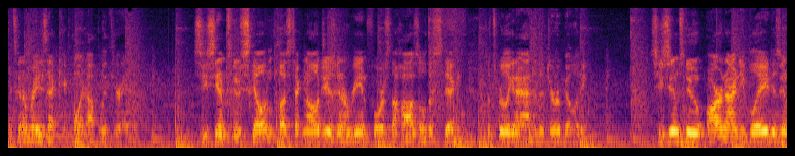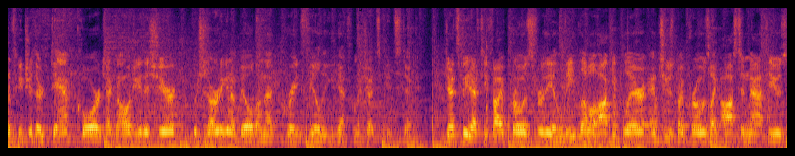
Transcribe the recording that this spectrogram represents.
it's going to raise that kick point up with your hand. CCM's new Skeleton Plus technology is going to reinforce the hosel of the stick, so it's really going to add to the durability. CCM's new R90 blade is going to feature their damp core technology this year, which is already going to build on that great feel that you get from a JetSpeed stick. JetSpeed FT5 Pro is for the elite level hockey player and choose by pros like Auston Matthews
